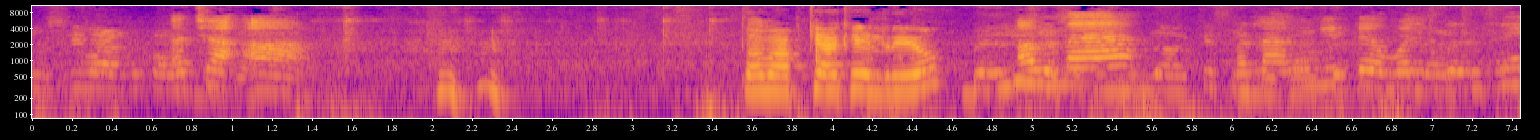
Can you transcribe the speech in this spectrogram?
दूसरी बार में अच्छा आ तो अब आप क्या खेल रहे हो? अब मैं बनाऊँगी टेबल कुर्सी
